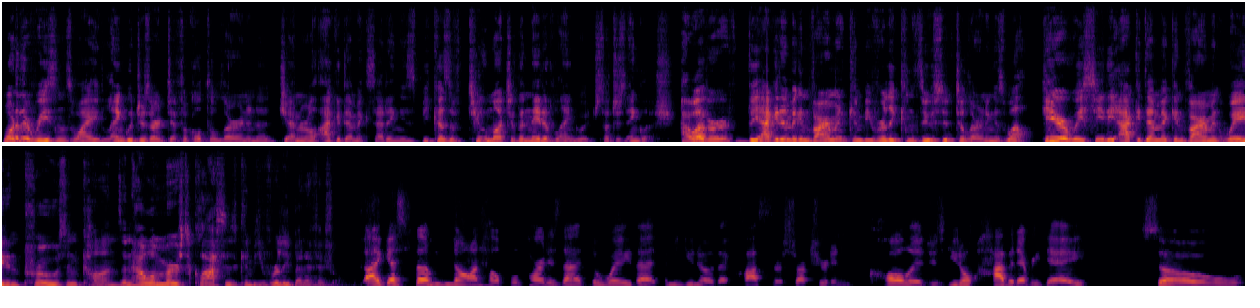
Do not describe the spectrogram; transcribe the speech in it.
One of the reasons why languages are difficult to learn in a general academic setting is because of too much of the native language, such as English. However, the academic environment can be really conducive to learning as well. Here we see the academic environment weighed in pros and cons and how immersed classes can be really beneficial. I guess the non-helpful part is that the way that I mean, you know, that classes are structured in college is you don't have it every day. So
